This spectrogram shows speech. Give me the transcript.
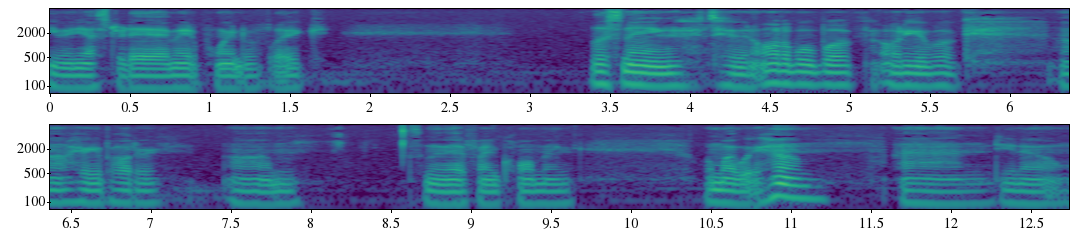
even yesterday, I made a point of like listening to an audible book, audiobook, uh, Harry Potter, um, something that I find calming on my way home. And, you know,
